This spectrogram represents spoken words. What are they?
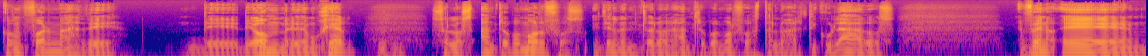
con formas de, de, de hombre, de mujer. Son los antropomorfos. Y dentro de los antropomorfos están los articulados. Bueno, eh,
